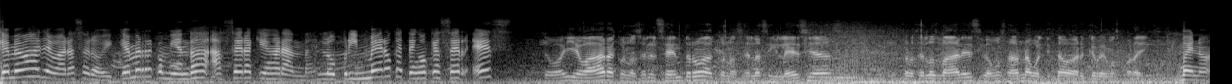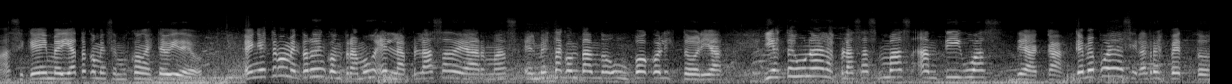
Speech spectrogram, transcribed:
¿Qué me vas a llevar a hacer hoy? ¿Qué me recomiendas hacer aquí en Aranda? Lo primero que tengo que hacer es... Te voy a llevar a conocer el centro, a conocer las iglesias, conocer los bares y vamos a dar una vueltita a ver qué vemos por ahí. Bueno, así que de inmediato comencemos con este video. En este momento nos encontramos en la Plaza de Armas. Él me está contando un poco la historia y esta es una de las plazas más antiguas de acá. ¿Qué me puedes decir al respecto?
